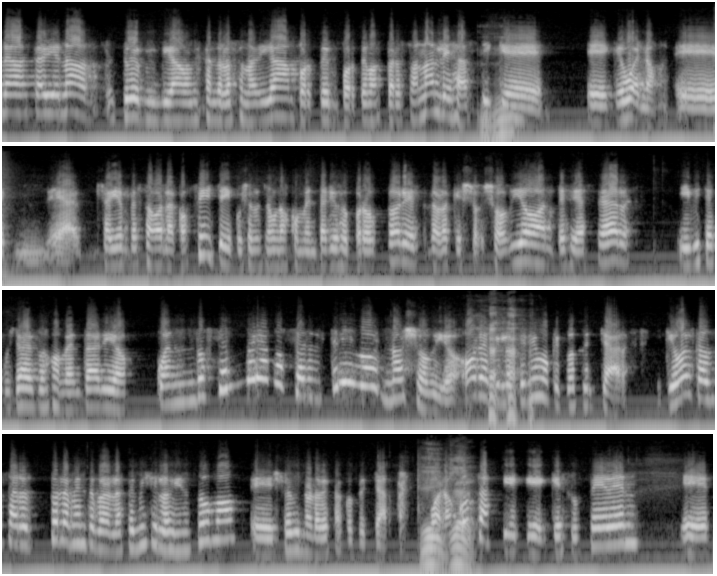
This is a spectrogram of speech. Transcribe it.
no, está bien, no. Estuve, digamos, dejando la zona de por, por temas personales, así que, eh, que bueno, eh, ya había empezado la cosecha y escuchando unos comentarios de productores, la verdad que llovió antes de hacer, y viste, escuchar esos comentarios cuando sembramos el trigo no llovió, ahora que lo tenemos que cosechar y que va a alcanzar solamente para las semillas y los insumos, eh, llueve y no lo deja cosechar. bueno, cosas que, que, suceden, eh,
